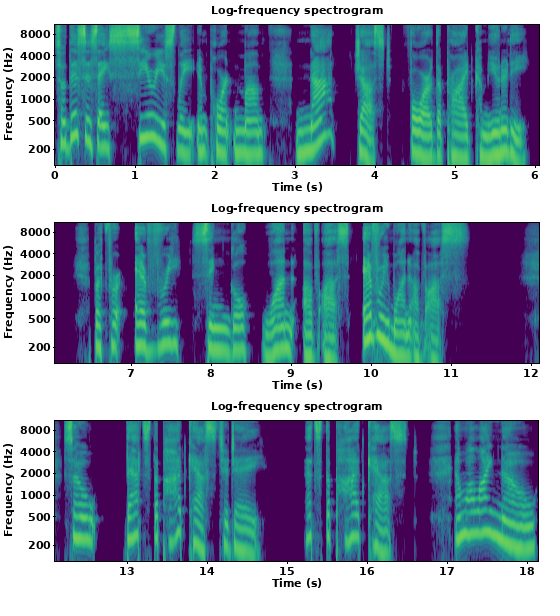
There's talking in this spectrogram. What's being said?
So, this is a seriously important month, not just for the pride community, but for every single one of us, every one of us. So that's the podcast today. That's the podcast. And while I know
